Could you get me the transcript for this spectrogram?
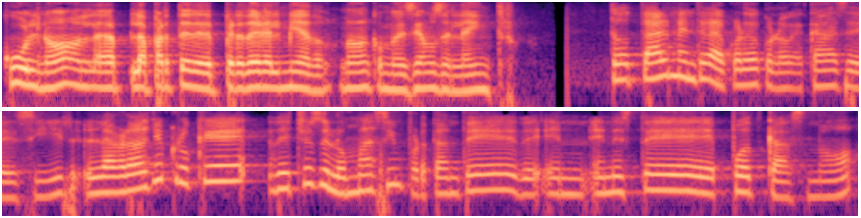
cool, ¿no? La, la parte de perder el miedo, ¿no? Como decíamos en la intro. Totalmente de acuerdo con lo que acabas de decir. La verdad yo creo que de hecho es de lo más importante en, en este podcast, ¿no?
